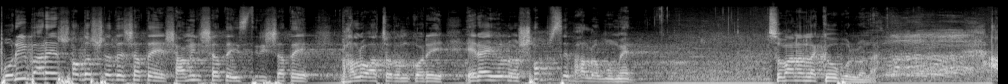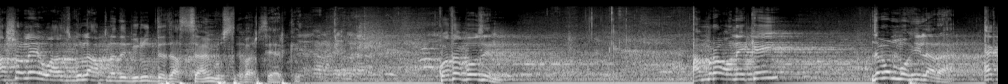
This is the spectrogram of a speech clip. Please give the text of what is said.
পরিবারের সদস্যদের সাথে, স্বামীর সাথে, স্ত্রীর সাথে ভালো আচরণ করে। এরাই হলো সবচেয়ে ভালো মুমেন। সোমান আল্লাহ কেউ বলল না। আসলে ওয়াজগুলো আপনাদের বিরুদ্ধে যাচ্ছে, আমি বুঝতে পারছি আর কি। কথা বোঝেন, আমরা অনেকেই, যেমন মহিলারা, এক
